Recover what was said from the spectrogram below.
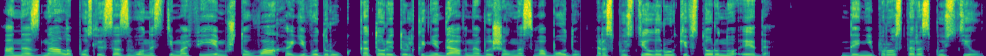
Она знала после созвона с Тимофеем, что Ваха, его друг, который только недавно вышел на свободу, распустил руки в сторону Эда. Да не просто распустил,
